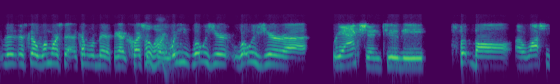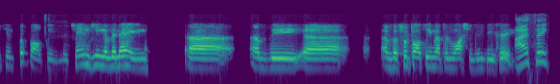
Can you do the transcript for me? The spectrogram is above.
Let's go one more, a couple of minutes. I got a question oh, wow. for you. What do you? What was your? What was your uh, reaction to the football uh, Washington football team, the changing of the name uh, of the uh, of the football team up in Washington D.C. I think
